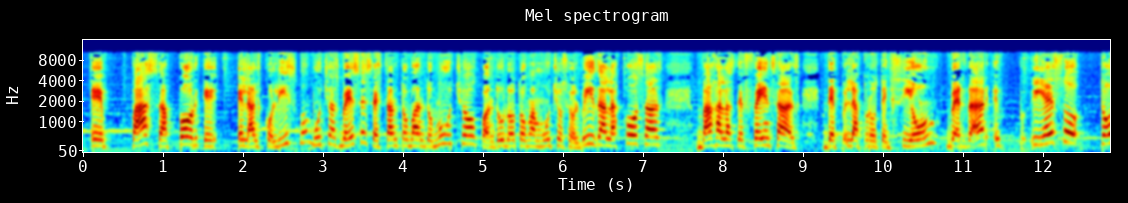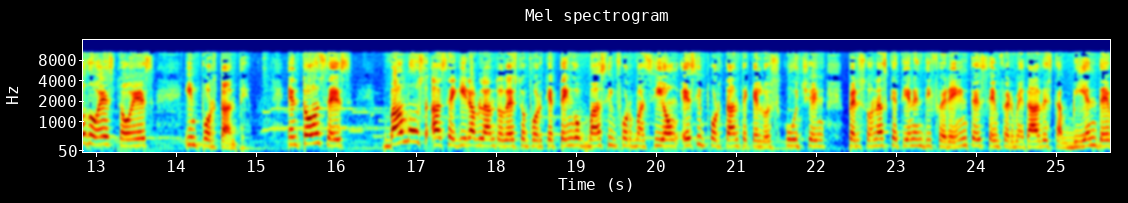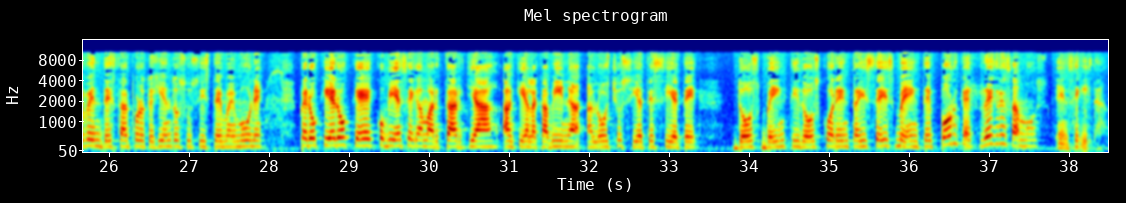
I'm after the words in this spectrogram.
eh, pasa porque el alcoholismo muchas veces se están tomando mucho, cuando uno toma mucho se olvida las cosas, baja las defensas de la protección, ¿verdad? Eh, y eso, todo esto es importante. Entonces, Vamos a seguir hablando de esto porque tengo más información. Es importante que lo escuchen. Personas que tienen diferentes enfermedades también deben de estar protegiendo su sistema inmune. Pero quiero que comiencen a marcar ya aquí a la cabina al 877-222-4620 porque regresamos enseguida.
